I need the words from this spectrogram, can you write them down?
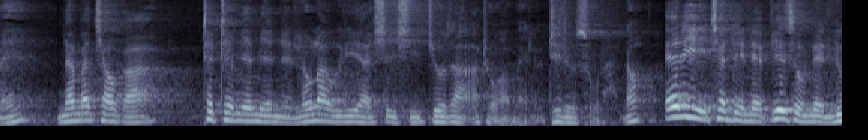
မယ်နံပါတ်6ကထက်ထက်မြက်မြက်နဲ့လုံလဝိရိယရှိရှိကြိုးစားအထောက်ရမယ်လို့ဒီလိုဆိုတာเนาะအဲ့ဒီအချက်တွေနဲ့ပြည့်စုံတဲ့လူ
